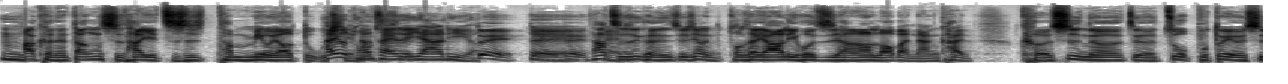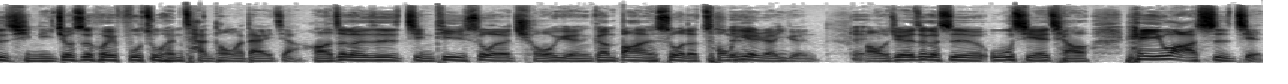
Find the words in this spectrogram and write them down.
嗯他可能当时他也只是他没有要赌钱，还有同台的压力啊，对对对，他只是可能就像同台压力，或者是想让老板难看。可是呢，这个做不对的事情，你就是会付出很惨痛的代价。好，这个是警惕所有的球员，跟包含所有的从业人员。对好，我觉得这个是吴邪桥黑袜事件，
